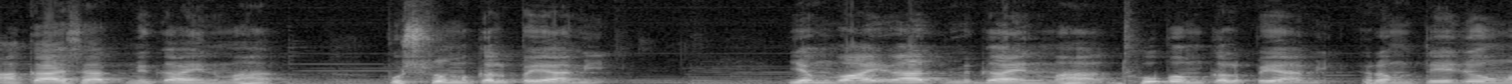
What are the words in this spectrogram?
ಆಕಾಶಾತ್ಮಿಕಾಯ ನಮಃ ಪುಷ್ಪಂ ಕಲ್ಪಯಾಮಿ ಯಂ ವಾಯುವಾತ್ಮಿಕಾಯ ನಮಃ ಧೂಪಂ ಕಲ್ಪಯಾಮಿ ರಂ ತೇಜೋಮ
